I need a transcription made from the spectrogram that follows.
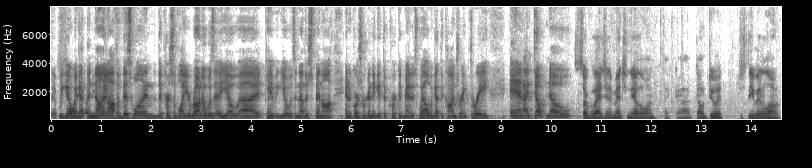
Yeah, we got we got the Nun off of this one. The Curse of La Llorona was a you know uh, came you know was another spin off, and of course we're going to get the Crooked Man as well. We got the Conjuring three, and I don't know. So glad you didn't mention the other one. Thank God. Don't do it. Just leave it alone.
